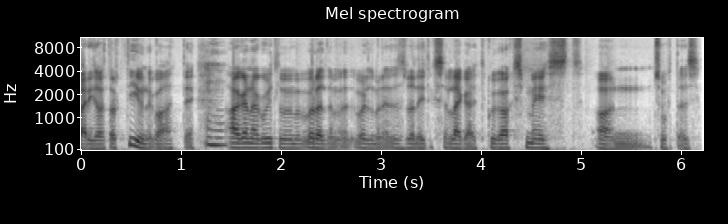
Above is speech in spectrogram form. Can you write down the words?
päris atraktiivne kohati mm, -hmm. aga nagu ütleme, võrdleme, võrdleme seda näiteks sellega, et kui kaks meest on suhtes,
